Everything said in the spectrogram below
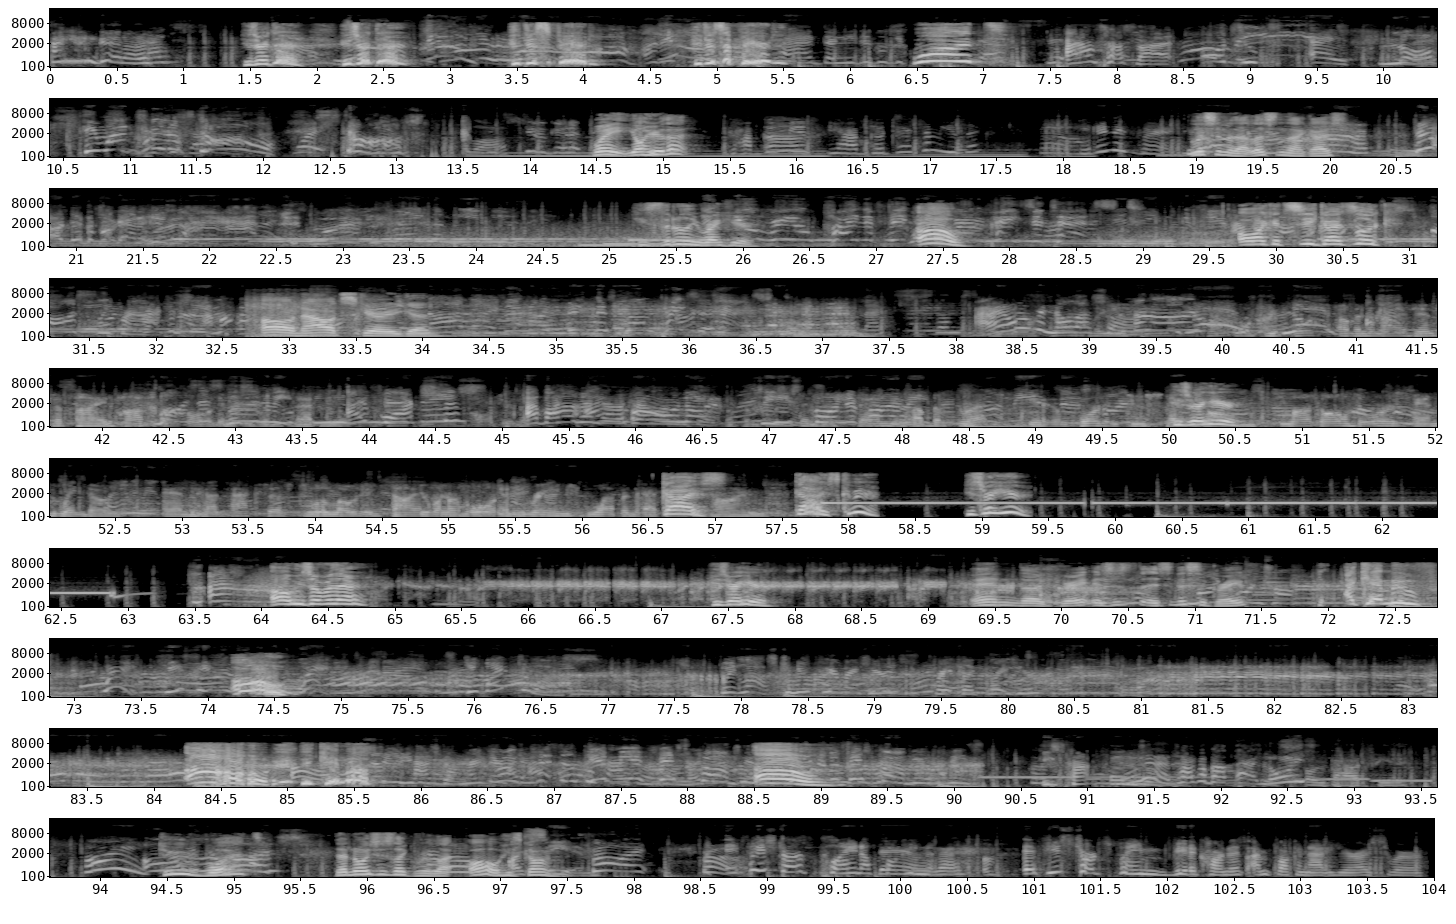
I am gonna. He's right there. He's right there. He disappeared. He disappeared. What? I don't trust that. Oh, you. Hey, look. He went for the stall. Stop. Lost. Too good at Wait, y'all hear that? You have good music. You have good taste in music. What did? Listen to that. Listen to that, guys. No, get the fuck out of here. He's literally right here. Real play the fitness Oh. Oh, I can see, guys. Look. Fall asleep right now. I'm not Oh, now it's scary again. Of unidentified hostile Moses, listen to me. that is I've watched this. I've watched the Mandela Power. No, please. understanding of the threat. It's important to stay He's right here. lock all doors and windows, and have access to a loaded firearm or any ranged weapon at Guys. all times. Guys, come here. He's right here. Oh, he's over there. He's right here. And the grave is this isn't this a grave? I can't move. Oh. Wait, he oh! waved to us. Wait, Lost, can you appear right here? Right, like right here? Oh, oh he came up. Oh! Give me a fist bump. Oh. Fist bump. These platforms Yeah, talk about that noise. are so bad for you. Dude, what? That noise is like rela- Oh, he's I gone. see him. If he starts playing a fucking, if he starts playing Vita Carnis, I'm fucking out of here. I swear.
